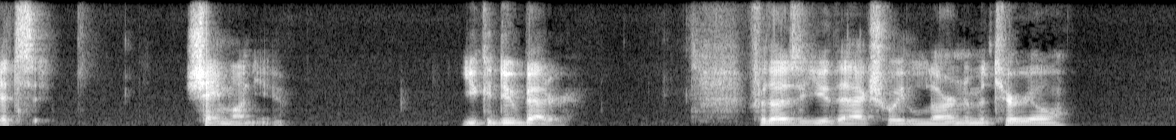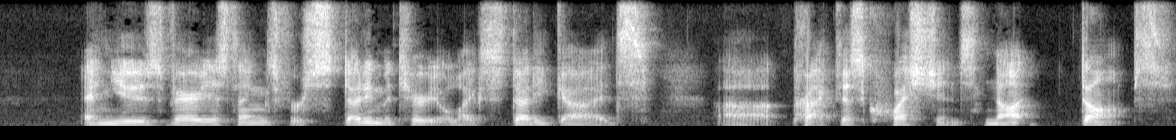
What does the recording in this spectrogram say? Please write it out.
It's shame on you. You could do better. For those of you that actually learn the material and use various things for study material like study guides, uh, practice questions, not dumps.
